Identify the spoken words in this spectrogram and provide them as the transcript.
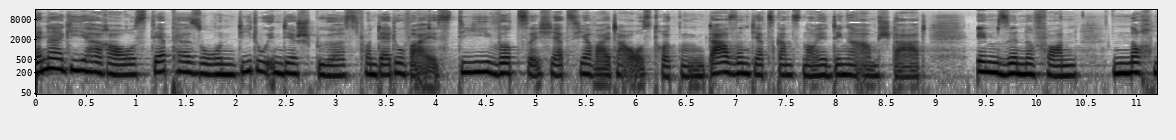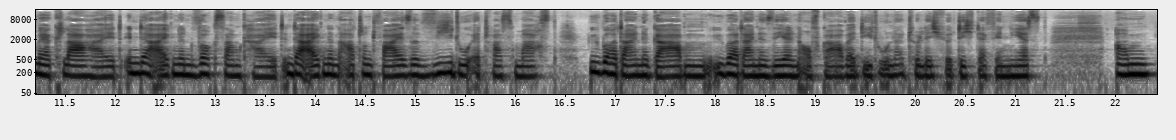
Energie heraus der Person, die du in dir spürst, von der du weißt, die wird sich jetzt hier weiter ausdrücken. Da sind jetzt ganz neue Dinge am Start im Sinne von noch mehr Klarheit in der eigenen Wirksamkeit, in der eigenen Art und Weise, wie du etwas machst, über deine Gaben, über deine Seelenaufgabe, die du natürlich für dich definierst. Ähm,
